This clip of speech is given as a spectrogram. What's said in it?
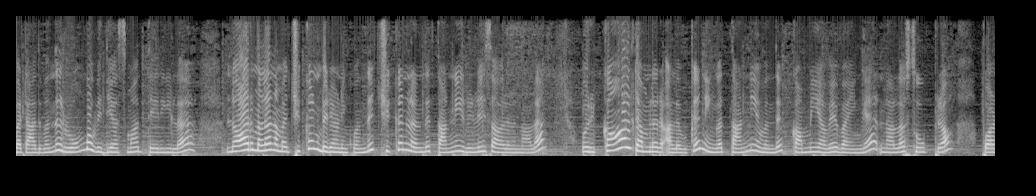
பட் அது வந்து ரொம்ப வித்தியாசமாக தெரியல. நார்மலாக நம்ம சிக்கன் பிரியாணிக்கு வந்து சிக்கன்லேருந்து தண்ணி ரிலீஸ் ஆகிறதுனால ஒரு கால் டம்ளர் அளவுக்கு நீங்கள் தண்ணியை வந்து கம்மியாகவே வைங்க. நல்லா சூப்பராக பொழ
